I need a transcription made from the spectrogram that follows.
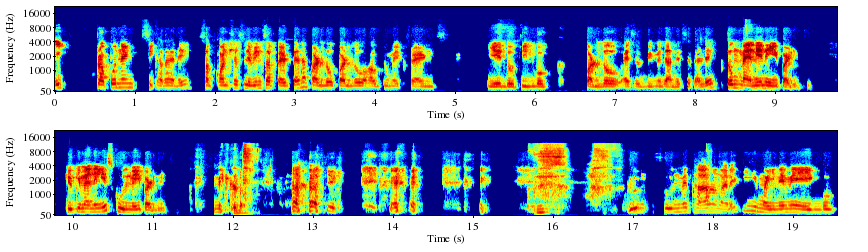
एक प्रोपोनेंट सीखा था मैंने सबकॉन्शियस लिविंग सब पढ़ते हैं ना पढ़ लो पढ़ लो हाउ टू मेक फ्रेंड्स ये दो तीन बुक पढ़ लो एसएसबी में जाने से पहले तो मैंने नहीं पढ़ी थी क्योंकि मैंने ये स्कूल में ही पढ़ ली थी। मेरे को स्कूल स्कूल में था हमारे कि महीने में एक बुक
